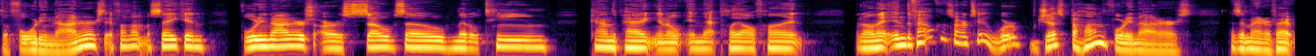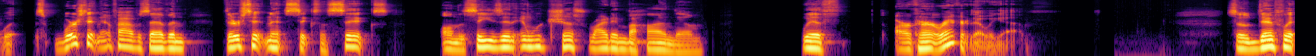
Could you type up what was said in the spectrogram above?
the 49ers, if I'm not mistaken. 49ers are so so middle team kind of pack, you know, in that playoff hunt and all that. And the Falcons are too. We're just behind the 49ers. As a matter of fact, we're sitting at five and seven. They're sitting at six and six on the season, and we're just right in behind them with our current record that we got. So definitely,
